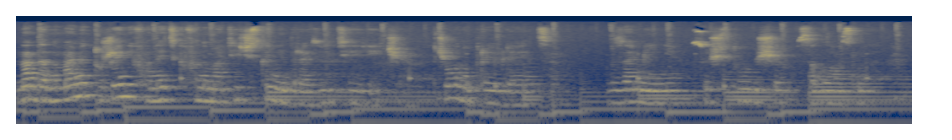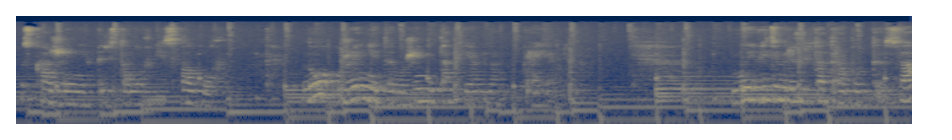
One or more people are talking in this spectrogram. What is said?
На данный момент уже не фонетика фонематическое недоразвитие речи. В чем оно проявляется? В замене существующих согласных, в искажениях, перестановке слогов. Но уже не это уже не так явно проявлено. Мы видим результат работы за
